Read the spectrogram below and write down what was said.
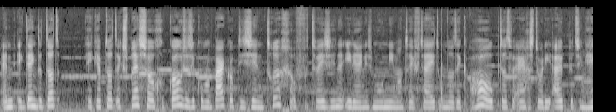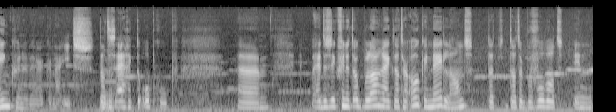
en ik denk dat dat. Ik heb dat expres zo gekozen. Dus ik kom een paar keer op die zin terug. Of twee zinnen. Iedereen is moe, niemand heeft tijd. Omdat ik hoop dat we ergens door die uitputting heen kunnen werken naar iets. Dat Ja. is eigenlijk de oproep. Ehm, eh, dus ik vind het ook belangrijk dat er ook in Nederland. Dat, dat er bijvoorbeeld in,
